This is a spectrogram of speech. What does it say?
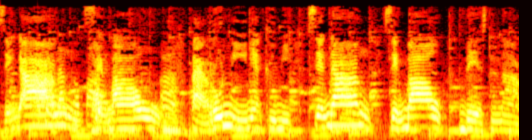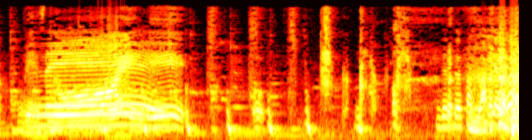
เสียงดัง เสียงดังทั่วไปเสียงเบา อ่าแต่รุ่นนี้เนี่ยคือมีเสียงดัง เสียงเบา เบสหนัก เบสนี่น้อยนี่ เดี๋ยวจะสำลักอย่าเลย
